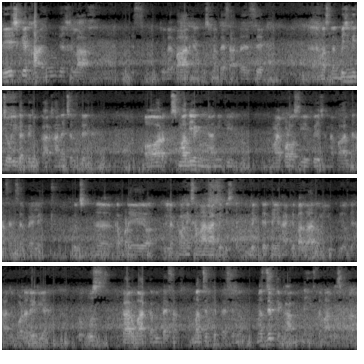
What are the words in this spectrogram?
देश के कानून के खिलाफ इस जो व्यापार हैं, उसमें पैसा आता है। जैसे मसलन बिजली चोरी करके जो कारखाने चलते हैं और स्मगलिंग, यानी कि हमारे पड़ोसी एक देश है, नेपाल, जहाँ से अक्सर पहले कुछ कपड़े और इलेक्ट्रॉनिक सामान आके बिकते थे। यहाँ के बाज़ारों में यूपी और बिहार जो बॉर्डर एरिया है तो उस कारोबार का भी पैसा मस्जिद के पैसे में, मस्जिद के काम में नहीं इस्तेमाल हो सकता।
